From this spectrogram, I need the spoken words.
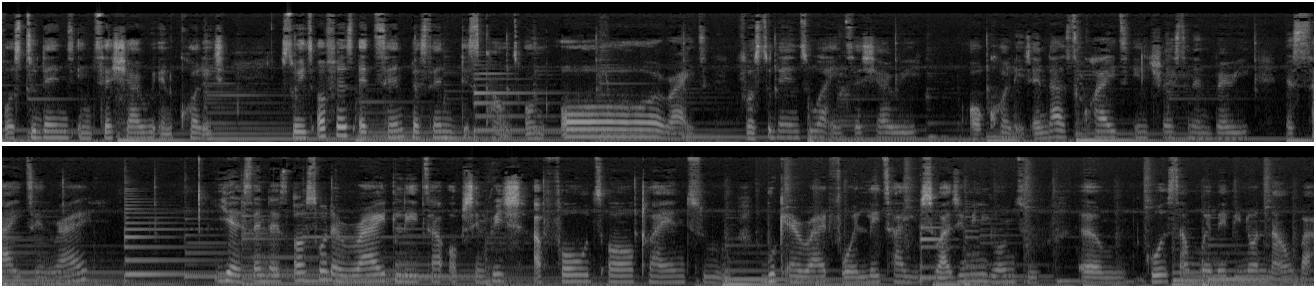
for students in tertiary and college. So it offers a 10% discount on all rides for students who are in tertiary or college, and that's quite interesting and very exciting, right? Yes, and there's also the ride later option, which affords all clients to book a ride for a later use. So, assuming you want to um, go somewhere, maybe not now, but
